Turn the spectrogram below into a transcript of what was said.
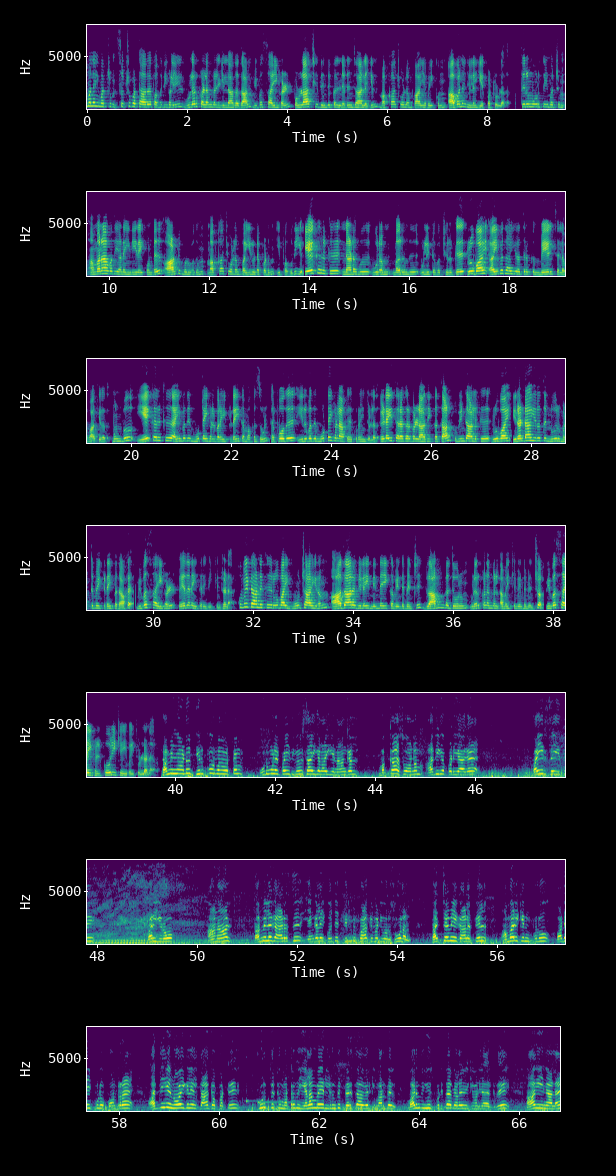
திருமலை மற்றும் சுற்றுவட்டார பகுதிகளில் உலர்களங்கள் இல்லாததால் விவசாயிகள் பொள்ளாச்சி திண்டுக்கல் நெடுஞ்சாலையில் மக்காச்சோளம் காய வைக்கும் அவல நிலை ஏற்பட்டுள்ளது. திருமூர்த்தி மற்றும் அமராவதி அணை நீரை கொண்டு ஆண்டு முழுவதும் மக்காச்சோளம் பயிரிடப்படும் இப்பகுதியில் ஏக்கருக்கு நடவு உரம் மருந்து உள்ளிட்டவற்றிற்கு ரூபாய் ஐம்பதாயிரத்திற்கு மேல் செலவாகிறது. முன்பு ஏக்கருக்கு ஐம்பது மூட்டைகள் வரை கிடைத்த மகசூல் தற்போது இருபது மூட்டைகளாக குறைந்துள்ளது. இடைத்தரகர்கள் ஆதிக்கத்தால் குவிண்டாலுக்கு ரூபாய் இரண்டாயிரத்து நூறு மட்டுமே கிடைப்பதாக விவசாய விவசாயிகள் வேதனை தெரிவிக்கின்றனர். குவிண்டாலுக்கு ரூபாய் மூன்றாயிரம் ஆதார விலை நிர்ணயிக்க வேண்டும் என்று கிராமங்கள் தோறும் உலர்களங்கள் அமைக்க வேண்டும் என்றும் விவசாயிகள் கோரிக்கை வைத்துள்ளனர். தமிழ்நாடு திருப்பூர் மாவட்டம் உடுமலை பயிர் விவசாயிகளாகிய நாங்கள் மக்காசோளம் அதிகப்படியாக பயிர் செய்து வருகிறோம். ஆனால் தமிழக அரசு எங்களை கொஞ்சம் திரும்பி பார்க்க வேண்டிய ஒரு சூழல். தற்சமய காலத்தில் அமெரிக்கன் புழு படைப்புழு போன்ற அதிக நோய்களில் தாக்கப்பட்டு குருத்துக்கு மற்றது இளம்பயிரிலிருந்து பெருசாக வரைக்கும் மருந்து மருந்து யூஸ் பண்ணி தான் விளைவிக்க வேண்டியதாக இருக்குது. ஆகையினால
